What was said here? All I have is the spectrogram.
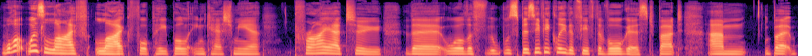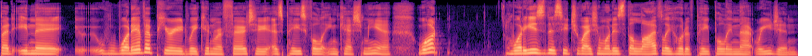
What was life like for people in Kashmir prior to the well, the specifically the fifth of August, but. Um, but but in the whatever period we can refer to as peaceful in Kashmir, what what is the situation? What is the livelihood of people in that region?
